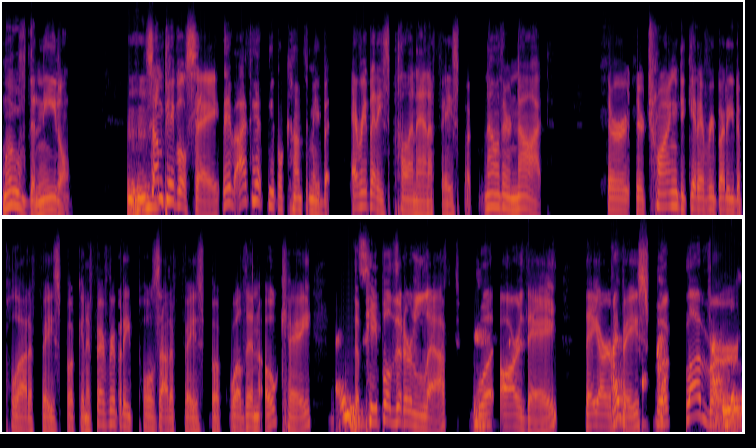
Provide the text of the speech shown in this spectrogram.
move the needle. hmm Some people say they've I've had people come to me, but everybody's pulling out of Facebook. No, they're not. They're they're trying to get everybody to pull out of Facebook. And if everybody pulls out of Facebook, well then okay. The people that are left, what are they? They are I- Facebook I'd lovers.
